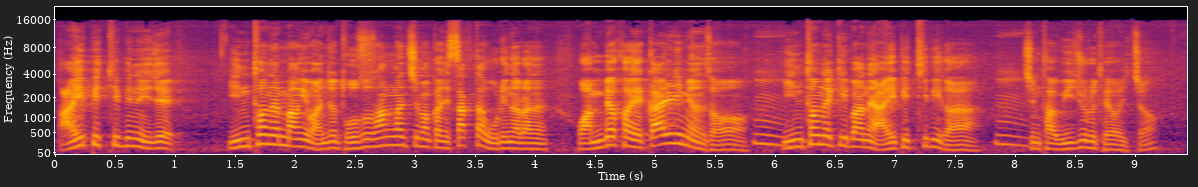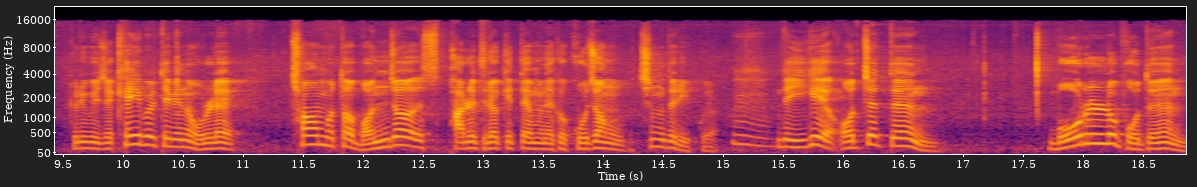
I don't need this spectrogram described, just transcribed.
IPTV는 이제 인터넷망이 완전 도서 상간지방까지 싹 다 우리나라는 완벽하게 깔리면서 음. 인터넷 기반의 IPTV가 지금 다 위주로 되어 있죠. 그리고 이제 케이블 TV는 원래 처음부터 먼저 발을 들였기 때문에 그 고정층들이 있고요. 음, 근데 이게 어쨌든 뭐를로 보든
